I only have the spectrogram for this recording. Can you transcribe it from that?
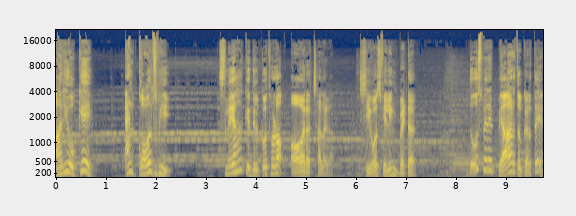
Are you okay and calls भी। स्नेहा के दिल को थोड़ा और अच्छा लगा। शी वॉज़ फीलिंग बेटर दोस्त मेरे, प्यार तो करते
